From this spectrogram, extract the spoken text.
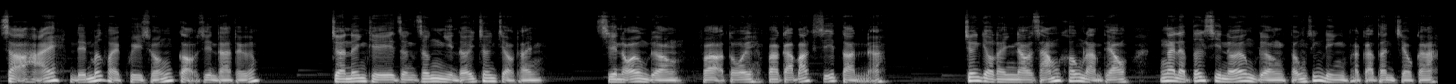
sợ hãi đến mức phải quỳ xuống cầu xin tha thứ. Trần Ninh thì dừng dưng nhìn tới Trương Triều Thành. Xin lỗi ông Đường, vợ tôi và cả bác sĩ Tần nữa. Trương Triều Thành nào dám không làm theo, ngay lập tức xin lỗi ông Đường, Tống Dính Đình và cả Tần Triều Ca.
